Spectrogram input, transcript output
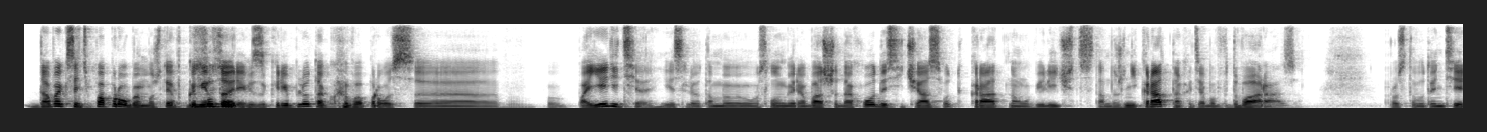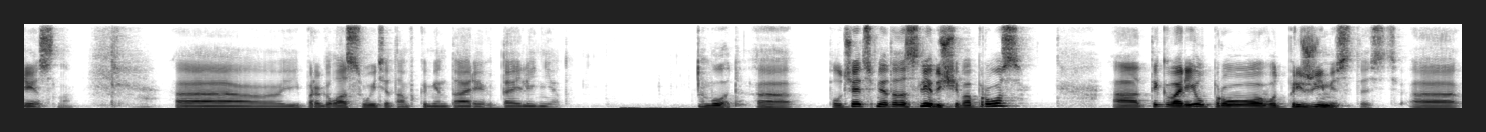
Давай, кстати, попробуем, может, я в комментариях закреплю такой вопрос. Э, поедете, если, там, условно говоря, ваши доходы сейчас вот кратно увеличатся, там даже не кратно, а хотя бы в два раза. Просто вот интересно. Э, и проголосуйте там в комментариях, да или нет. Вот. Э, получается, у меня тогда следующий вопрос – а, ты говорил про вот прижимистость. А,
